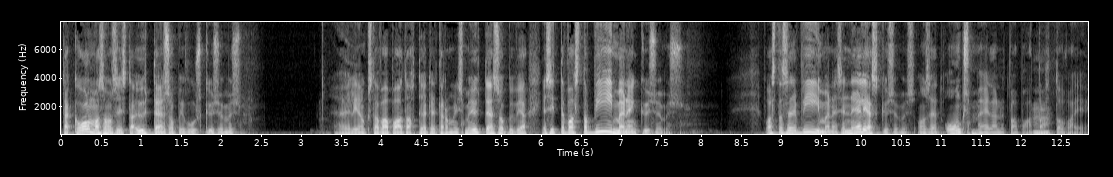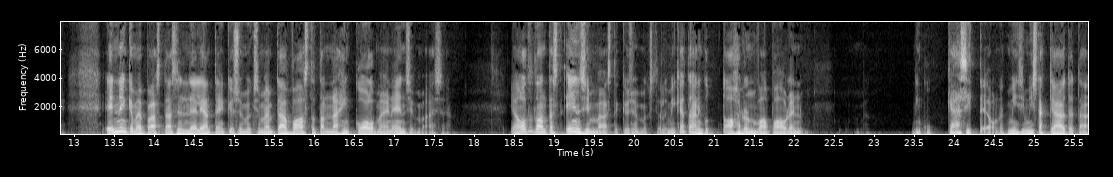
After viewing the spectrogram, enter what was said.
Tämä kolmas on siis tämä yhteensopivuuskysymys, eli onko tämä vapaa tahto ja determinismi yhteensopivia, ja sitten vasta viimeinen kysymys – Vasta se viimeinen, se neljäs kysymys on se, että onko meillä nyt vapaa mm. tahto vai ei. Ennen kuin me päästään sen neljänteen kysymykseen, meidän pitää vastata näihin kolmeen ensimmäiseen. Ja aloitetaan tästä ensimmäisestä kysymyksestä, eli mikä tämä niinku tahdonvapauden niinku käsite on, että mistä käytetään.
